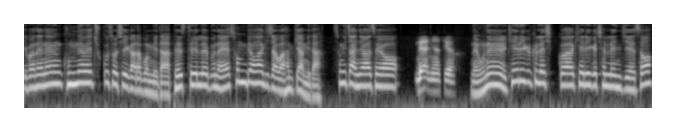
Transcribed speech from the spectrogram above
이번에는 국내외 축구 소식 알아봅니다. 베스트 11의 손병아 기자와 함께합니다. 송 기자 안녕하세요. 네, 안녕하세요. 네, 오늘 K리그 클래식과 K리그 챌린지에서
